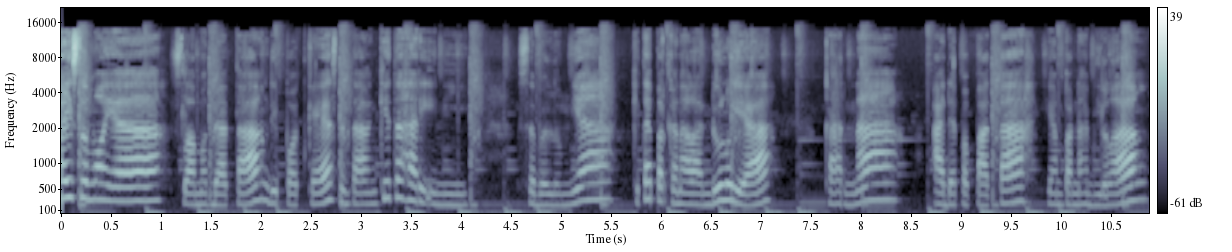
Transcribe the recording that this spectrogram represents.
Hai semuanya, selamat datang di podcast tentang kita hari ini. Sebelumnya, kita perkenalan dulu ya, karena ada pepatah yang pernah bilang,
